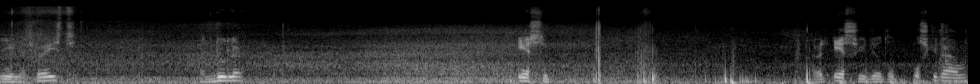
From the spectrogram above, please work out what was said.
Hier net geweest. De doelen. Eerste. We hebben het eerste gedeelte op de post gedaan.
